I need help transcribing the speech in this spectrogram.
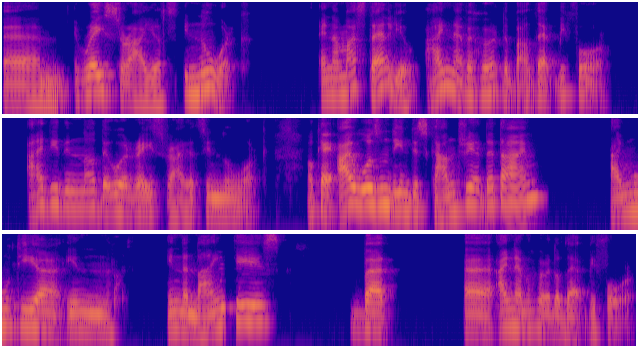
um, race riots in Newark. And I must tell you, I never heard about that before. I didn't know there were race riots in Newark. Okay, I wasn't in this country at the time. I moved here in in the 90s but uh, I never heard of that before.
